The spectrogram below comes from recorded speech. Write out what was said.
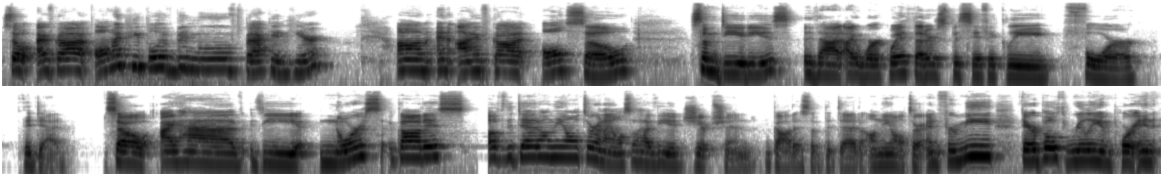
So I've got all my people have been moved back in here. Um, and I've got also some deities that I work with that are specifically for the dead. So I have the Norse goddess of the dead on the altar, and I also have the Egyptian goddess of the dead on the altar. And for me, they're both really important.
